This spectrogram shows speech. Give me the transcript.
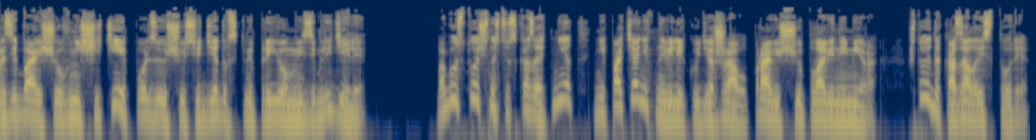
прозябающего в нищете и пользующегося дедовскими приемами земледелия. Могу с точностью сказать «нет», не потянет на великую державу, правящую половиной мира, что и доказала история.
